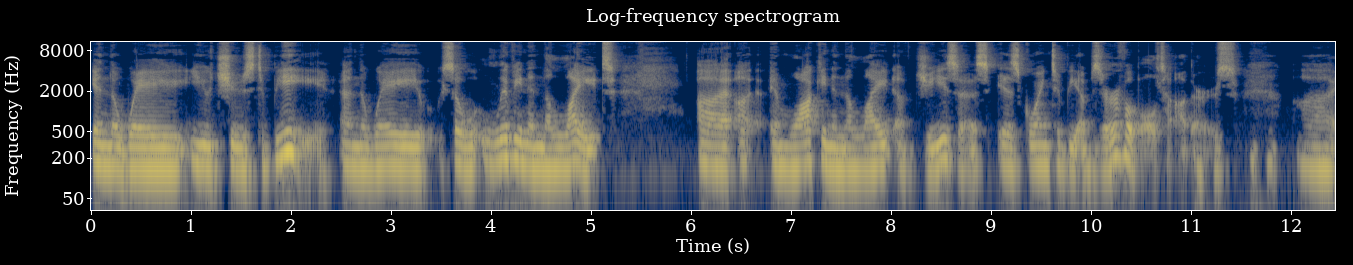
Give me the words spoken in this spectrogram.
in the way you choose to be and the way so living in the light uh, uh, and walking in the light of Jesus is going to be observable to others uh,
